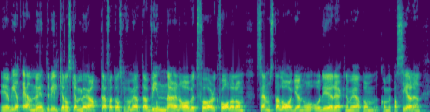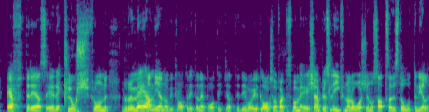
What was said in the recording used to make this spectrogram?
Eh, jag vet ännu inte vilka de ska möta för att de ska få möta vinnaren av ett förkval av de sämsta lagen och, och det räknar med att de kommer passera den. Efter det så är det Cluj från Rumänien och vi pratade lite om det Patrik, att det var ju ett lag som faktiskt var med i Champions League för några år sedan och satsade stort. En del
